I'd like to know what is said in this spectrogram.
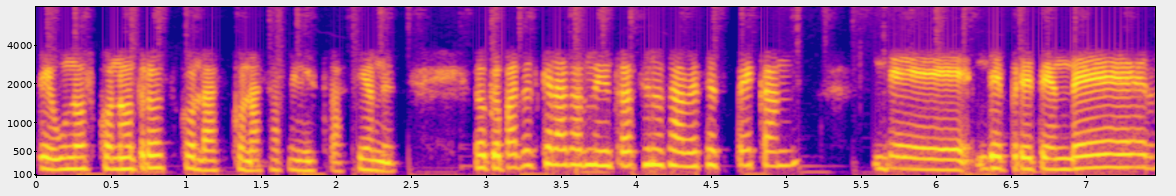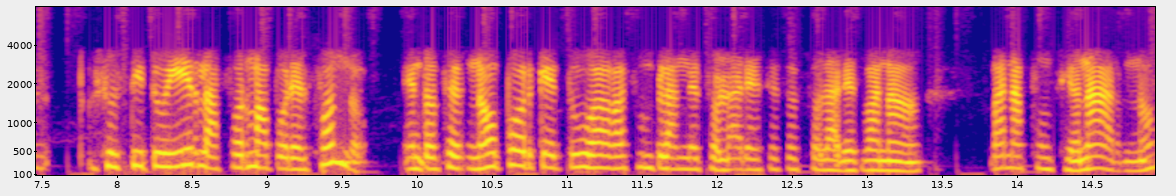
de unos con otros con las con las administraciones. Lo que pasa es que las administraciones a veces pecan de, de, pretender sustituir la forma por el fondo. Entonces, no porque tú hagas un plan de solares, esos solares van a, van a funcionar, ¿no?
